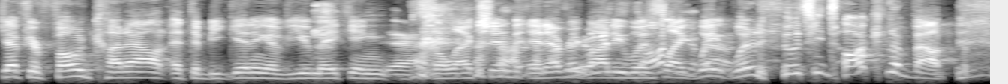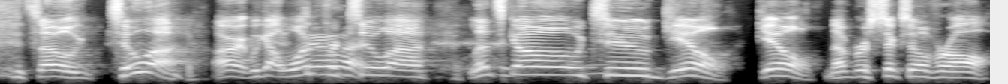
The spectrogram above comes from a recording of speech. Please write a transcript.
Jeff, your phone cut out at the beginning of you making yeah. selection, and everybody was like, "Wait, about? what? Who's he talking about?" So Tua. All right, we got one Tua. for Tua. Let's go to Gil. Gil, number six overall.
